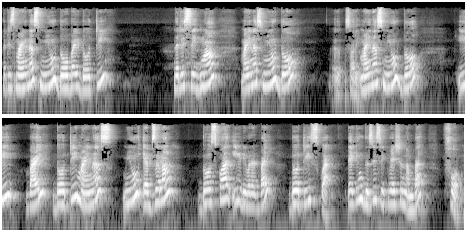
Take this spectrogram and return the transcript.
that is minus mu dou by dou t that is sigma minus mu dou uh, sorry minus mu dou e by dou t minus mu epsilon dou square E divided by dou T square. Taking this is equation number 4.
